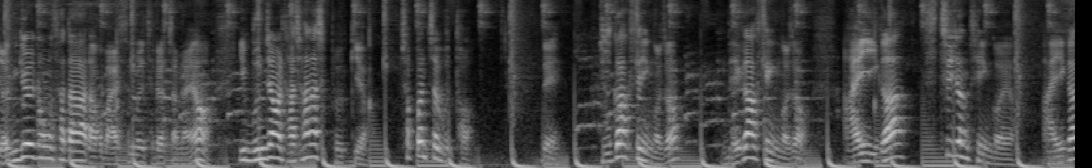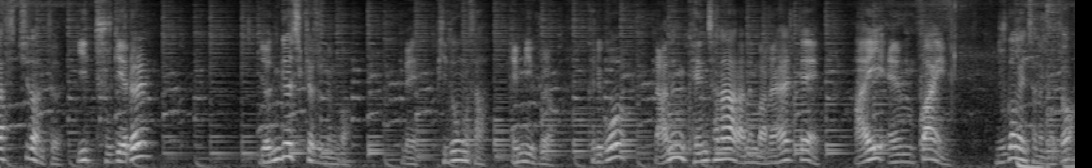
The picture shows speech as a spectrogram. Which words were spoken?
연결 동사다라고 말씀을 드렸잖아요. 이 문장을 다시 하나씩 볼게요. 첫 번째부터 네, 누가 학생인 거죠? 내가 학생인 거죠. 아이가 스튜던트인 거예요. 아이가 스튜던트. 이 두 개를 연결시켜 주는 거. 네, 비동사 am이고요. 그리고 나는 괜찮아 라는 말을 할 때 I am fine. 누가 괜찮은 거죠?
